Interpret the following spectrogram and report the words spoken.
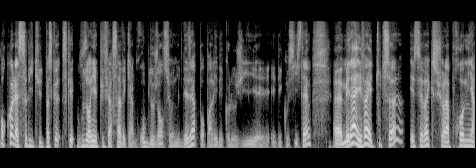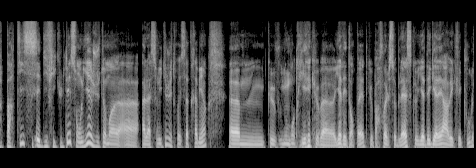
pourquoi la solitude? Parce que, ce que vous auriez pu faire ça avec un groupe de gens sur une île déserte pour parler d'écologie et, et d'écosystème. Euh, mais là, Eva est toute seule. Et c'est vrai que sur la première partie, ses difficultés sont liées justement à, la solitude. J'ai trouvé ça très bien euh, que vous nous montriez que bah, y a des tempêtes, que parfois elle se blesse, qu'il y a des galères avec les poules,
